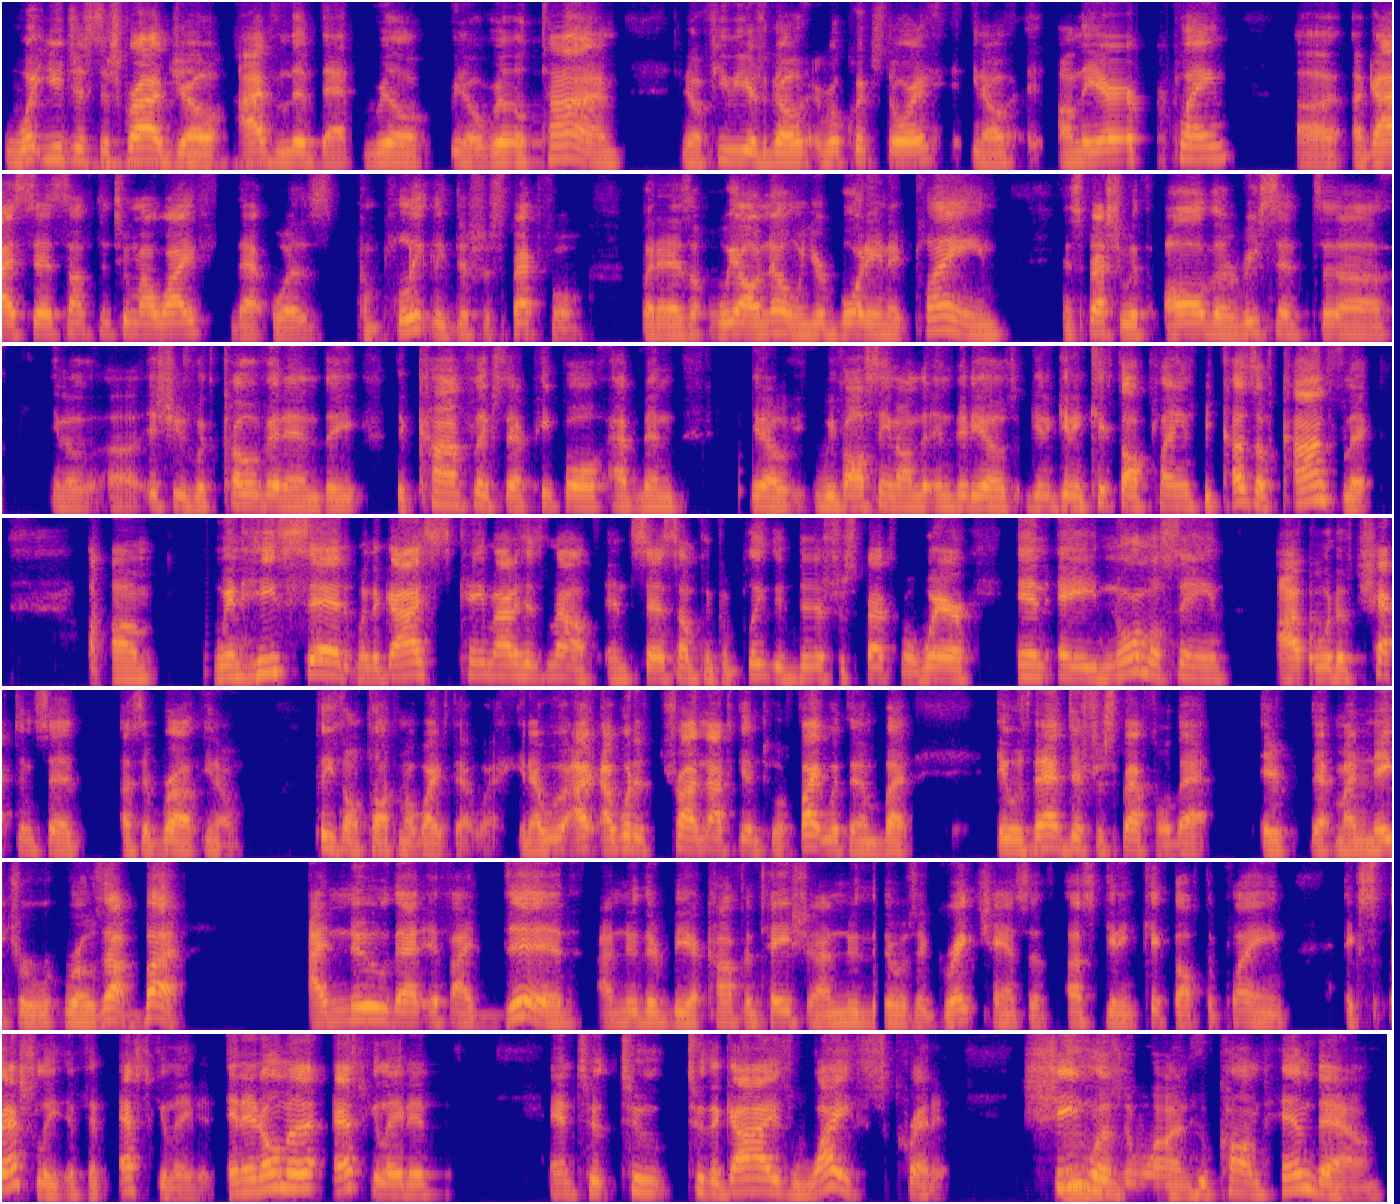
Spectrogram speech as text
what you just described, Joe, I've lived that real, you know, real time. You know, a few years ago, a real quick story. You know, on the airplane, uh, a guy said something to my wife that was completely disrespectful. But as we all know, when you're boarding a plane, especially with all the recent, uh, you know, uh, issues with COVID and the the conflicts that people have been, you know, we've all seen on the in videos getting, getting kicked off planes because of conflict. Um, when he said, when the guy came out of his mouth and said something completely disrespectful, where in a normal scene, I would have checked him, said, I said, bro, you know, please don't talk to my wife that way. You know, I, I would have tried not to get into a fight with him, but it was that disrespectful that it, that my nature rose up. But I knew that if I did, I knew there'd be a confrontation. I knew there was a great chance of us getting kicked off the plane, especially if it escalated. And it almost escalated and to to to the guy's wife's credit, she mm was the one who calmed him down.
